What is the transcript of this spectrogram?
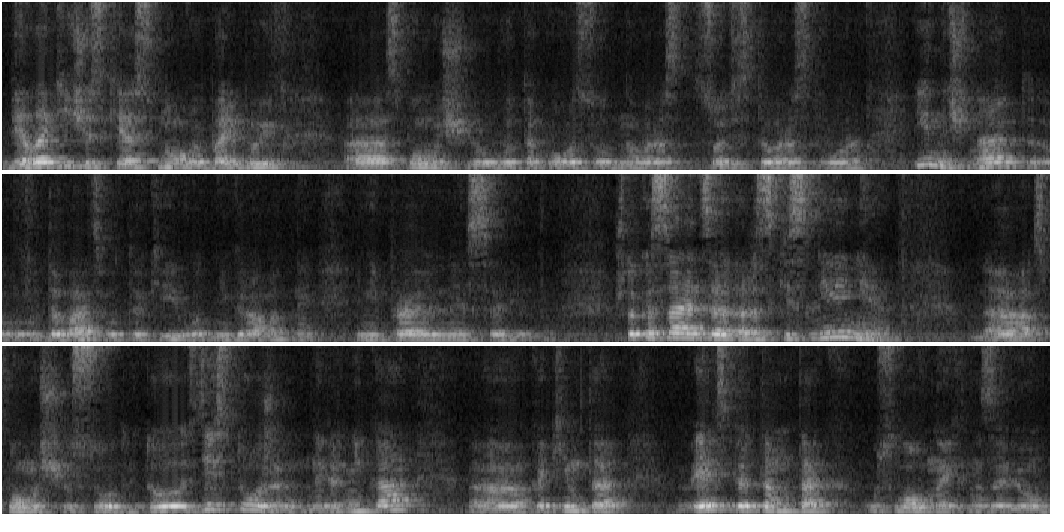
биологические основы борьбы э, с помощью вот такого содного, содистого раствора и начинают э, давать вот такие вот неграмотные и неправильные советы. Что касается раскисления э, с помощью соды, то здесь тоже наверняка каким-то экспертам, так условно их назовем,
